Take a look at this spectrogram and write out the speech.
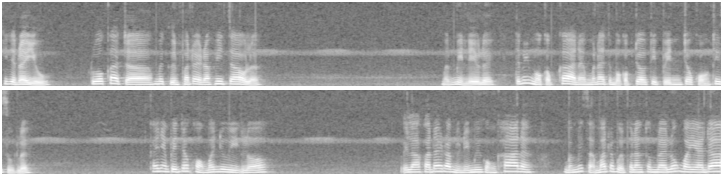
คิดอะไรอยู่กลัวข้าจะไม่คืนพัดได้รับให้เจ้าเหรอมันไม่เลวเลย แต่ไม่เหมาะกับข้านะมันน่าจะเหมาะกับเจ้าที่เป็นเจ้าของที่สุดเลยข้ายังเป็นเจ้าของมันอยู่อีกเหรอ เวลาข้าได้รำอยู่ในมือของข้านะ่ะมันไม่สามารถระเบิดพลังทำลายโลกมายาได้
